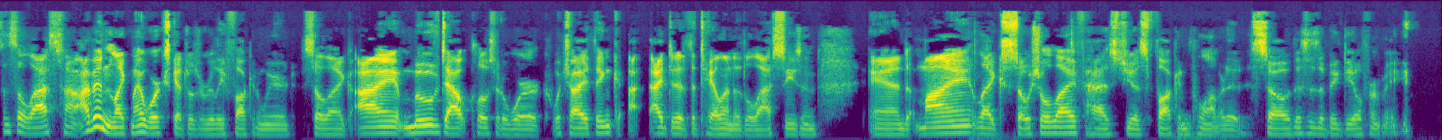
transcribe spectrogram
Since the last time I've been like my work schedule's really fucking weird. So like I moved out closer to work, which I think I, I did at the tail end of the last season. And my like social life has just fucking plummeted. So this is a big deal for me.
